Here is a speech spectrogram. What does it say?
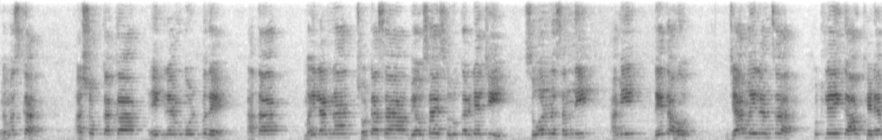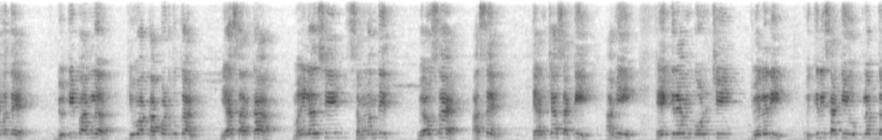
नमस्कार अशोक काका एक ग्रॅम गोल्डमध्ये आता महिलांना छोटासा व्यवसाय सुरू करण्याची सुवर्ण संधी आम्ही देत आहोत. ज्या महिलांचा कुठल्याही गाव खेड्यामध्ये ब्युटी पार्लर किंवा कापड दुकान यासारखा महिलांशी संबंधित व्यवसाय असेल त्यांच्यासाठी आम्ही एक ग्रॅम गोल्डची ज्वेलरी विक्रीसाठी उपलब्ध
